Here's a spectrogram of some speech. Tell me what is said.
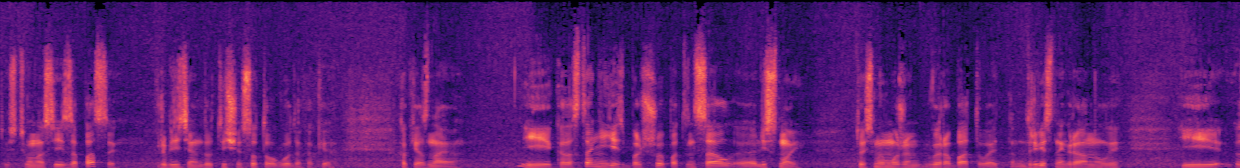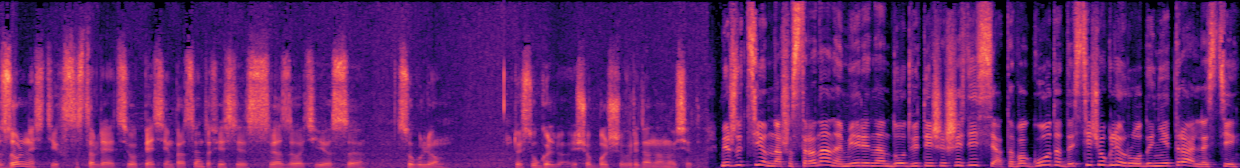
То есть у нас есть запасы приблизительно до 2100 года, как я, как я знаю. И в Казахстане есть большой потенциал э, лесной. То есть мы можем вырабатывать там, древесные гранулы, и зольность их составляет всего 5-7%, если связывать ее с, с углем. То есть уголь еще больше вреда наносит. Между тем, наша страна намерена до 2060 года достичь углеродной нейтральности.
